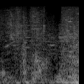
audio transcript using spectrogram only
何?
